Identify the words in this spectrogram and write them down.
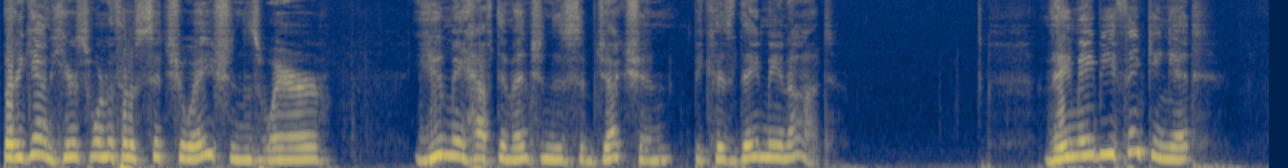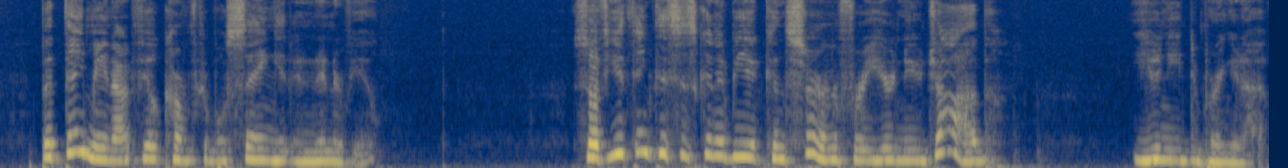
But again, here's one of those situations where you may have to mention this objection because they may not. They may be thinking it, but they may not feel comfortable saying it in an interview. So if you think this is going to be a concern for your new job, you need to bring it up.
